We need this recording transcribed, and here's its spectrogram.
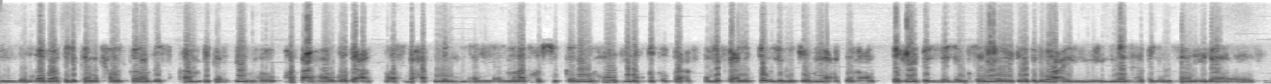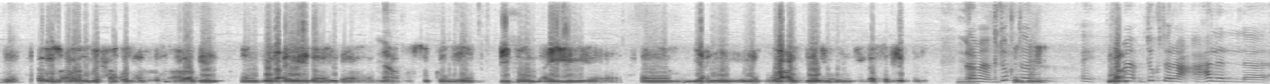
والغابات اللي كانت حول طرابلس قام بتهديمها وقطعها ووضعت وأصبحت من المناطق السكانية وهذه نقطة الضعف اللي فعلا تؤلم الجميع عندما تغيب الإنسانية ويغيب الوعي يذهب الإنسان إلى هذه الأراضي ويحولها من أراضي زراعيه إلى إلى مناطق سكانية بدون أي يعني وعي للأسف جدا. نعم. تمام دكتور. إيه. نعم. تمام. دكتور على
